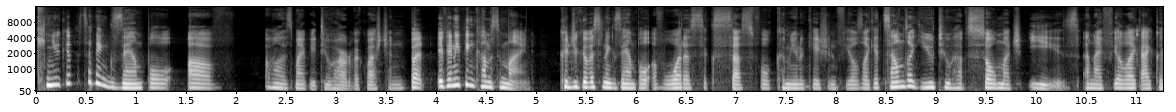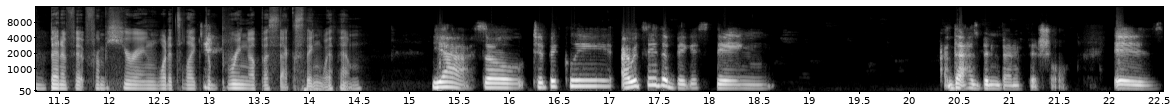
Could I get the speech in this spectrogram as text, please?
Can you give us an example of oh, this might be too hard of a question, but if anything comes to mind, could you give us an example of what a successful communication feels like? It sounds like you two have so much ease, and I feel like I could benefit from hearing what it's like to bring up a sex thing with him. yeah so typically i would say the biggest thing that has been beneficial is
